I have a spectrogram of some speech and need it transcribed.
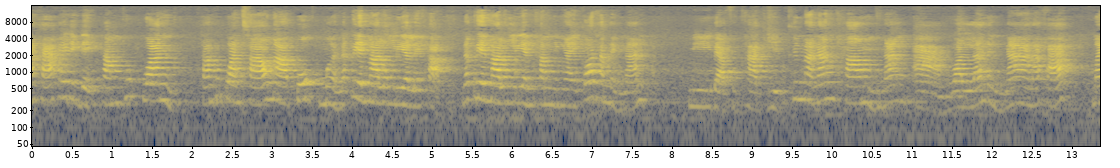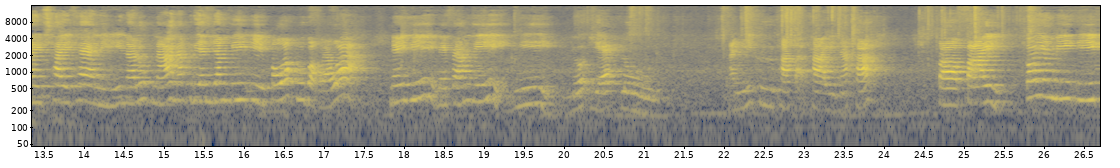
นะคะ ให้เด็กๆทำทุกวันทำทุกวันเช้ามาปุ๊บเหมือนนักเรียนมาโรงเรียนเลยค่ะ นักเรียนมาโรงเรียนทำยังไงก็ทำอย่างนั้น มีแบบฝึกหัดหยิบขึ้นมานั่งทำนั่งอ่านวันละหนึ่งหน้านะคะ ไม่ใช่แค่นี้นะลูกนะนักเรียนยังมีอีกเพราะว่าครูบอกแล้วว่า ในนี้ในแฟ้มนี้มีเยอะแยะเลยอันนี้คือภาษาไทยนะคะ ต่อไปก็ยังมีอีก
